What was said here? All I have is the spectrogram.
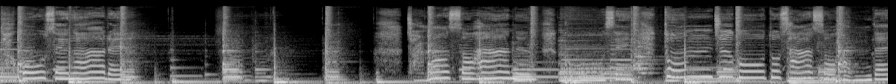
더 고생하래. 젊어서 하는 고생 돈 주고도 사서 한대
